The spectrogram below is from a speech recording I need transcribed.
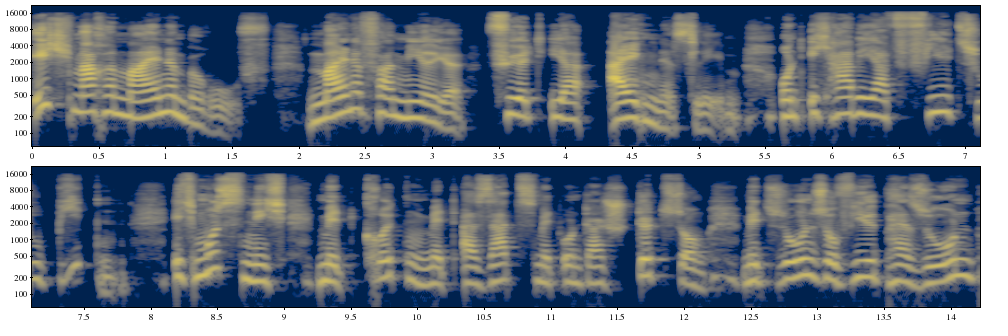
Ich mache meinen Beruf, meine Familie führt ihr eigenes Leben. Und ich habe ja viel zu bieten. Ich muss nicht mit Krücken, mit Ersatz, mit Unterstützung, mit so und so viel Personen,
